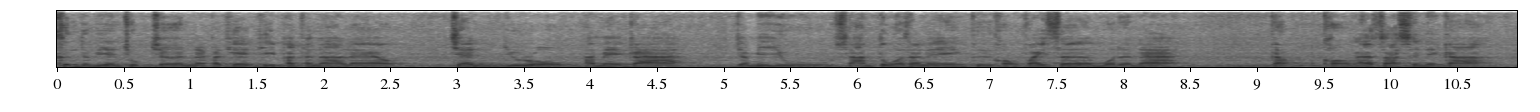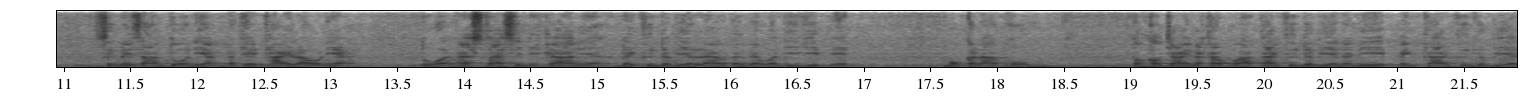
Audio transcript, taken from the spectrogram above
ขึ้นทะเบียนฉุกเฉินในประเทศที่พัฒนาแล้ว เช่น ยุโรป อเมริกา จะมีอยู่ 3 ตัวเท่านั้นเอง คือของไฟเซอร์โมเดอร์นา กับของ a s t r a z เซ e c a ซึ่งใน 3 ตัวเนี้ประเทศไทยเราเนี่ยตัว a s t r a z เซ e c a เนี่ยได้ขึ้นทะเบียนแล้วตั้งแต่วันที่ 21 มกราคม ต้องเข้าใจนะครับว่าการขึ้นทะเบียนอันนี้เป็นการขึ้นทะเบียน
